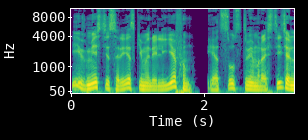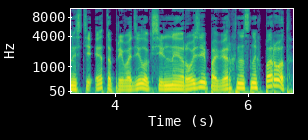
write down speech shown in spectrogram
И вместе с резким рельефом и отсутствием растительности это приводило к сильной эрозии поверхностных пород,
